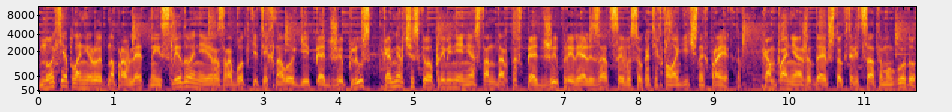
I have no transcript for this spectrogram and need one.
Nokia планирует направлять на исследования и разработки технологии 5G+, коммерческого применения стандартов 5G при реализации высокотехнологичных проектов. Компания ожидает, что к 30 году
